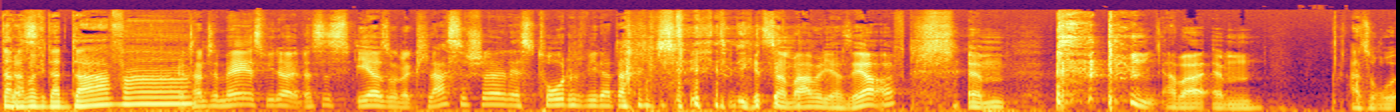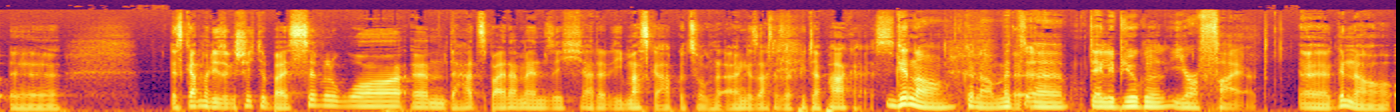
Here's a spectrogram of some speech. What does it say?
Das- aber wieder da war. Ja, Tante May ist wieder, das ist eher so eine klassische, der ist tot und wieder da Geschichte, die gibt's bei Marvel ja sehr oft. Ähm, aber, ähm, also, äh, es gab mal diese Geschichte bei Civil War, ähm, da hat Spider-Man sich, hat er die Maske abgezogen und hat allen gesagt, dass er Peter Parker ist. Genau, genau. Mit äh, Daily Bugle, You're Fired. Äh, genau.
